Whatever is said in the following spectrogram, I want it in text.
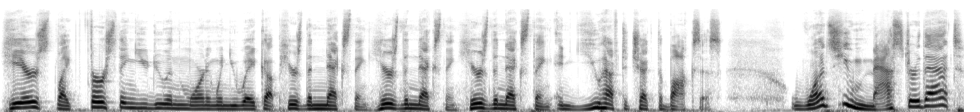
Here's like first thing you do in the morning when you wake up. Here's the next thing. Here's the next thing. Here's the next thing. And you have to check the boxes. Once you master that,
